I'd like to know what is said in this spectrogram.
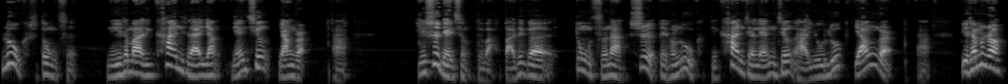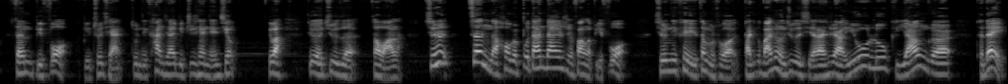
，look 是动词。你什么？你看起来阳年轻 younger，啊，你是年轻，对吧？把这个动词呢是变成 look，你看起来年轻啊，you look younger，啊，比什么时候？than before，比之前，就你看起来比之前年轻，对吧？这个句子造完了，其实。than 的后边不单单是放了 before，其实你可以这么说，把这个完整的句子写下来是这样：You look younger today，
